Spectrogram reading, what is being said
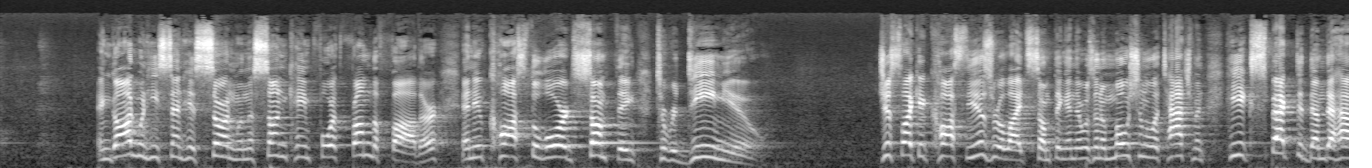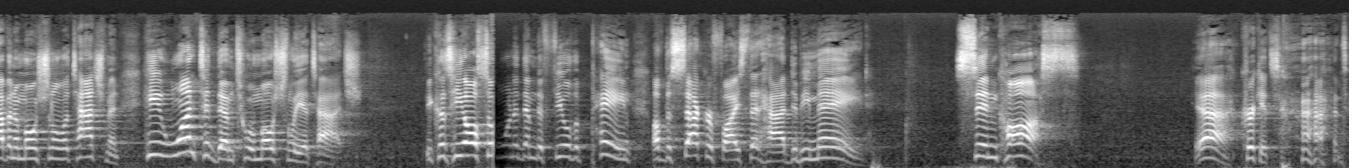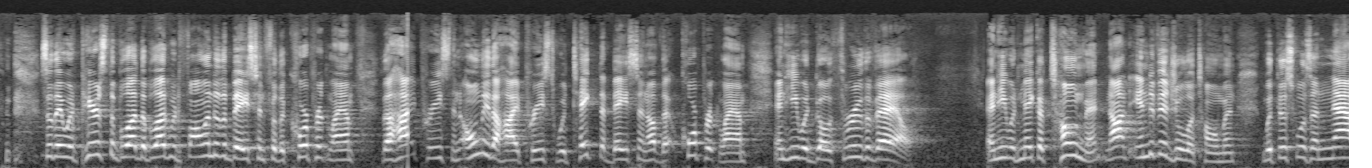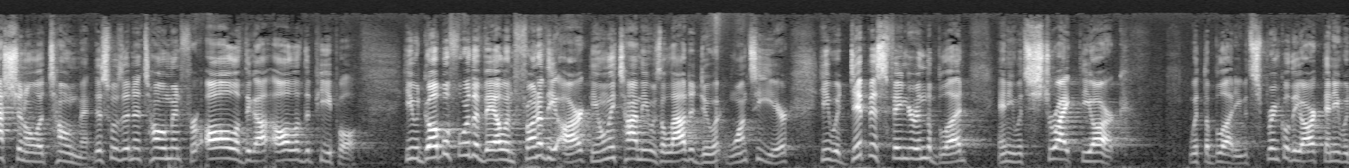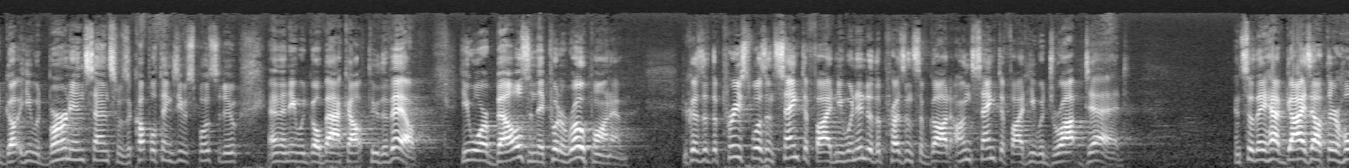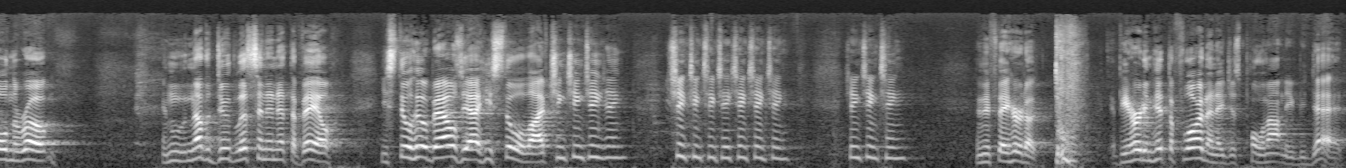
And God, when He sent His Son, when the Son came forth from the Father, and it cost the Lord something to redeem you. Just like it cost the Israelites something and there was an emotional attachment, He expected them to have an emotional attachment. He wanted them to emotionally attach because He also wanted them to feel the pain of the sacrifice that had to be made. Sin costs. Yeah, crickets. so they would pierce the blood. The blood would fall into the basin for the corporate lamb. The high priest, and only the high priest, would take the basin of the corporate lamb and he would go through the veil. And he would make atonement, not individual atonement, but this was a national atonement. This was an atonement for all of the, all of the people. He would go before the veil in front of the ark, the only time he was allowed to do it, once a year. He would dip his finger in the blood and he would strike the ark with the blood. He would sprinkle the ark, then he would go, he would burn incense. There was a couple things he was supposed to do, and then he would go back out through the veil. He wore bells, and they put a rope on him. Because if the priest wasn't sanctified and he went into the presence of God unsanctified, he would drop dead. And so they have guys out there holding the rope, and another dude listening at the veil. You still hear bells? Yeah, he's still alive. Ching, ching, ching, ching. Ching, ching, ching, ching, ching, ching, ching. Ching, ching, ching. And if they heard a, if you heard him hit the floor, then they just pull him out and he'd be dead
